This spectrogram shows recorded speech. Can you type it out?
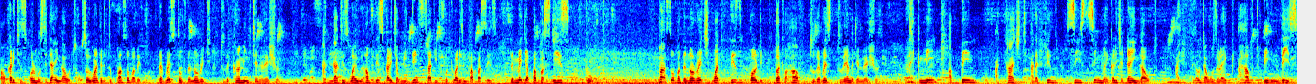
Our culture is almost dying out, so we wanted to pass over the, the rest of the knowledge to the coming generation. And that is why we have this culture. We didn't start it for tourism purposes. The major purpose is to pass over the knowledge what these old Batwa have to the rest to the younger generation. Like me, I've been attached and I feel see, seeing my culture dying out. I felt I was like I have to be in this.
